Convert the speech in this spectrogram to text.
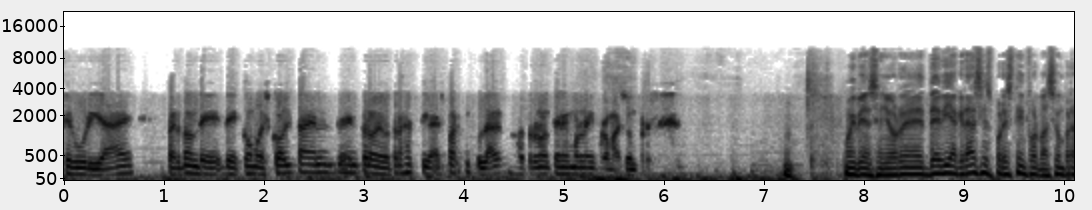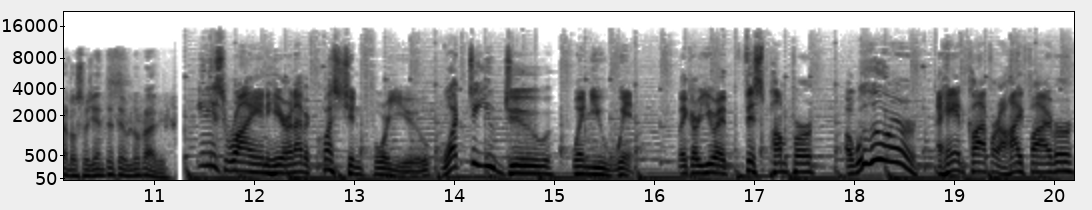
seguridad, perdón, de, de como escolta dentro de otras actividades particulares. Nosotros no tenemos la información precisa. Muy bien, señor eh, Devia, gracias por esta información para los oyentes de Blue Radio. It is Ryan here and I have a question for you. What do you do when you win? Like, are you a fist pumper? a woohooer, a hand clapper, a high fiver.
